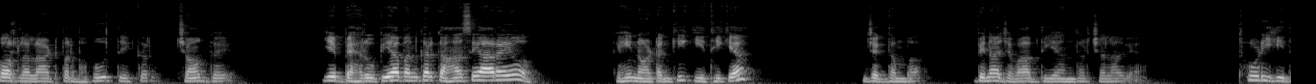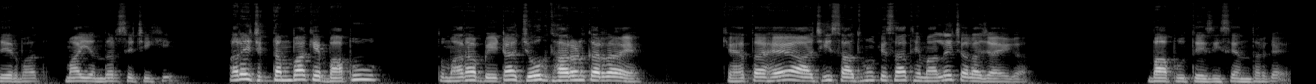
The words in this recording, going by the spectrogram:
और ललाट पर भभूत देखकर चौंक गए। ये बहरूपिया बनकर कहाँ से आ रहे हो? कहीं नौटंकी की थी क्या? जगदम्बा बिना जवाब दिए अंदर चला गया। थोड़ी ही देर बाद माई अंदर से चीखी, अरे जगदम्बा के बापू, तुम्हारा बेटा जोग धारण कर रहा है। कहता है आज ही साधुओं के साथ हिमालय चला जाएगा। बापू तेज़ी से अंदर गए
